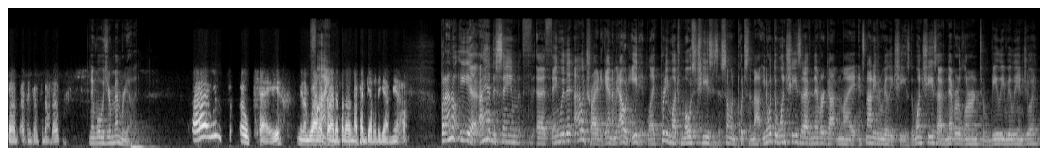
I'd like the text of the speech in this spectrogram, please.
but I think that's about it. And what was your memory of it? Uh, it was okay. I mean, I'm glad Fine. I tried it, but I don't know if I'd get it again. Yeah. But I don't. Yeah, I had the same th- uh, thing with it. I would try it again. I mean, I would eat it like pretty much most cheeses if someone puts them out. You know what? The one cheese that I've never gotten my. It's not even really cheese. The one cheese I've never learned to really, really enjoy.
